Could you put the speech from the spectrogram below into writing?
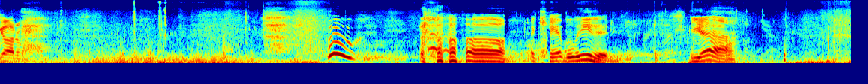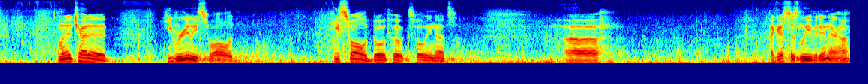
Got him. Woo! I can't believe it. Yeah. I'm gonna try to. He really swallowed. He swallowed both hooks. Holy nuts. Uh. I guess just leave it in there, huh?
